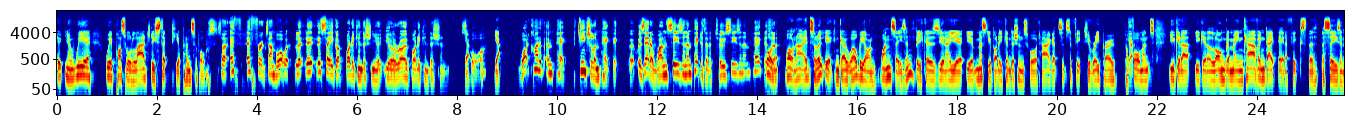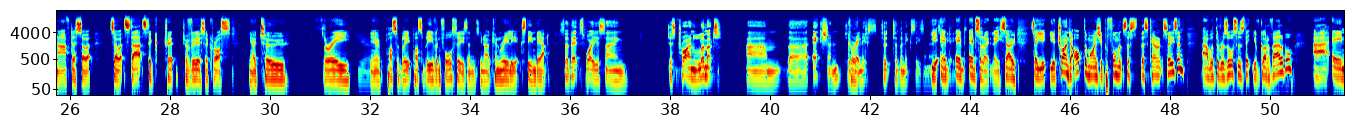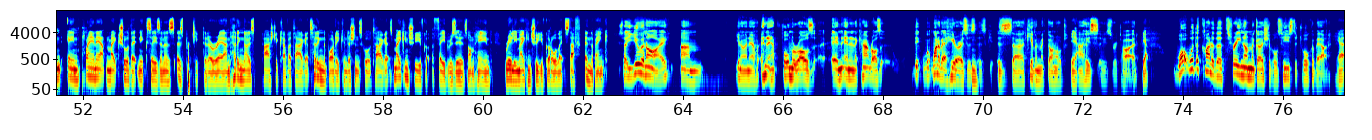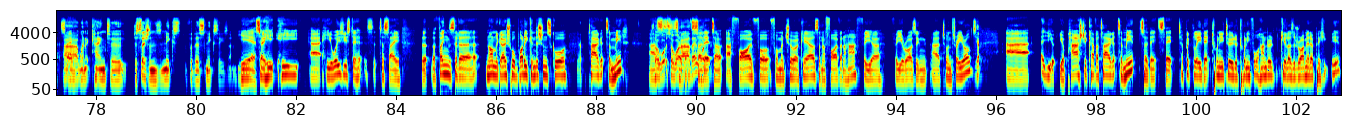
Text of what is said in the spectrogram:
Uh, you know where where possible largely stick to your principles. So if, if for example, what would let, let, us say you got body condition, your your Yep. road body condition Yep. score. Yep. What kind of impact, potential impact? That, uh, is that a one season impact? Is that a two season impact? Is Well, a, well, no, absolutely, it can go well beyond one season because you know you you miss your body condition score targets. It affects your repro performance. You get a you get a longer mean calving date that affects the the season after. So it so it starts to tra- traverse across you know two, three, yeah. you know possibly possibly even four seasons. You know it can really extend out. So that's why you're saying just try and limit um, the action to Correct. the next to, to the next season. Yeah, ab- ab- absolutely. So, so you, you're trying to optimize your performance this this current season uh, with the resources that you've got available, uh, and and plan out and make sure that next season is is protected around hitting those pasture cover targets, hitting the body condition score targets, making sure you've got the feed reserves on hand, really making sure you've got all that stuff in the bank. so you and I, um, you know, in our in our former roles and, and in current roles, one of our heroes is Mm. is, is uh, Kevin McDonald, Yeah. uh, who's who's retired. Yep. What were the kind of the three non-negotiables he used to talk about Yeah. So uh, when it came to decisions next for this next season? Yeah, so he he uh, he always used to to say that the things that are non-negotiable body condition score Yep. targets are met. Uh, So what- so what that- are they? So What- that's a, a five for, for mature cows and a five and a half for your for your rising uh, two and three year olds. Yep. Uh, your, your pasture cover targets are met, so that's that typically that twenty two to twenty four hundred kilos of dry matter per hectare,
